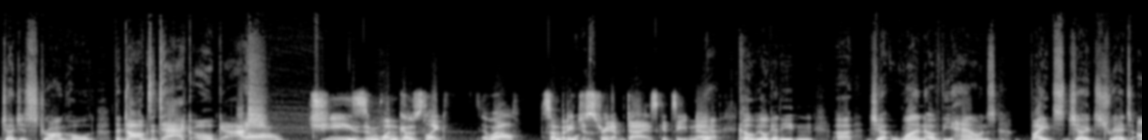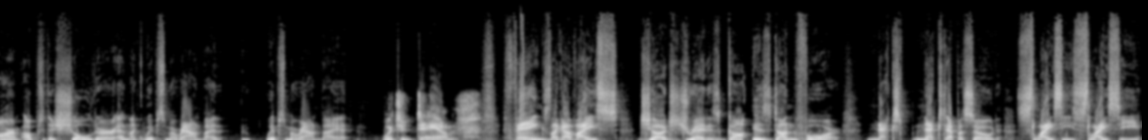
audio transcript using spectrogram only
judge's stronghold, the dogs attack. Oh gosh! Oh, jeez. And one goes like, well, somebody just straight up dies, gets eaten up. Yeah, Kobe will get eaten. Uh, ju- one of the hounds bites Judge Dredd's arm up to the shoulder and like whips him around by whips him around by it. Which, damn. Fangs like a vice. Judge Dredd is gone is done for. Next next episode. Slicey slicey.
